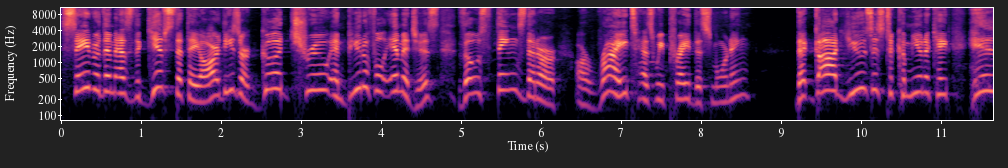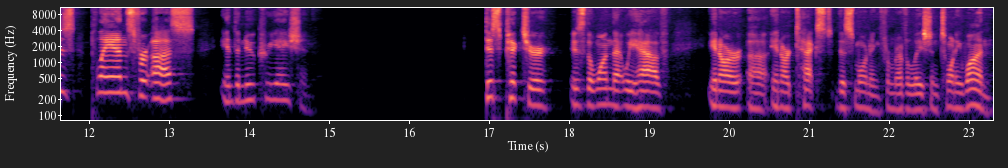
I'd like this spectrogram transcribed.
savor them as the gifts that they are. These are good, true, and beautiful images, those things that are, are right, as we prayed this morning, that God uses to communicate His plans for us in the new creation. This picture is the one that we have in our, uh, in our text this morning from Revelation 21.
